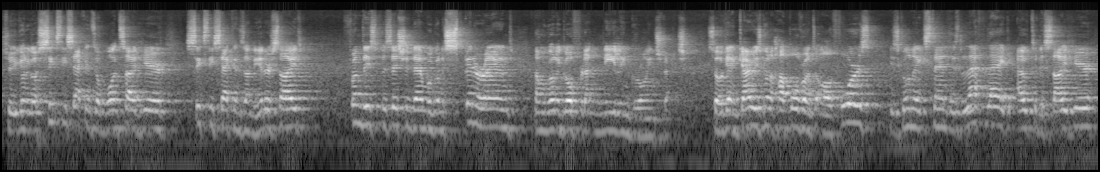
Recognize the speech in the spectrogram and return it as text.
So you're going to go 60 seconds on one side here, 60 seconds on the other side. From this position then we're going to spin around and we're going to go for that kneeling groin stretch. So again, Gary's going to hop over onto all fours. He's going to extend his left leg out to the side here.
